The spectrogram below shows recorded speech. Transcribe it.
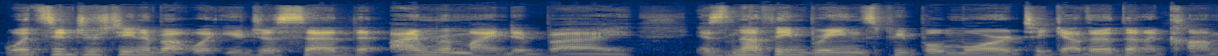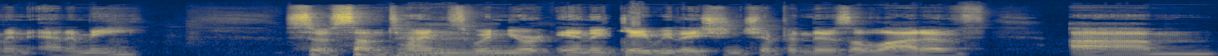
what's interesting about what you just said that I'm reminded by is nothing brings people more together than a common enemy. So sometimes mm. when you're in a gay relationship and there's a lot of um,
